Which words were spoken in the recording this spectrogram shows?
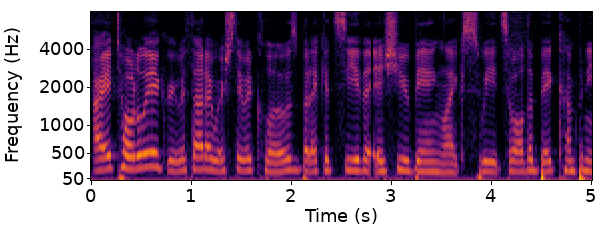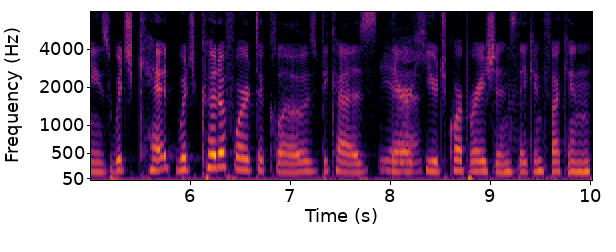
I totally agree with that. I wish they would close, but I could see the issue being like sweet. So all the big companies which can which could afford to close because they're huge corporations, they mm-hmm. can fucking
